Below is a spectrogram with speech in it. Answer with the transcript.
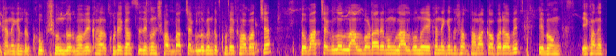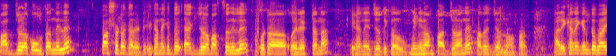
এখানে কিন্তু খুব সুন্দরভাবে খুঁটে খাচ্ছে। দেখুন, সব বাচ্চাগুলো কিন্তু খুঁটে খাওয়া বাচ্চা। তো বাচ্চাগুলো লাল বর্ডার এবং লাল বনু, এখানে কিন্তু সব ধামাকা অফারে হবে। এবং এখানে পাঁচ জোড়া কবুতর নিলে পাঁচশো টাকা রেট এখানে কিন্তু এক জোড়া বাচ্চা নিলে ওটা ওই রেটটা না। এখানে যদি কেউ মিনিমাম পাঁচ জোড়া নেয়, তাদের জন্য অফার আর এখানে কিন্তু ভাই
